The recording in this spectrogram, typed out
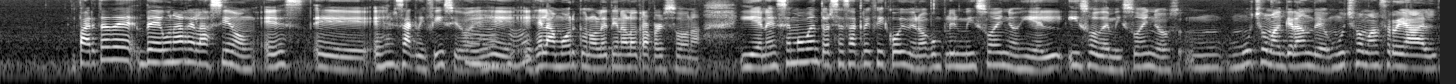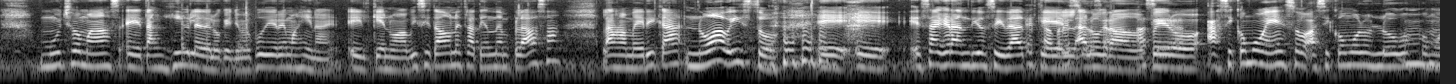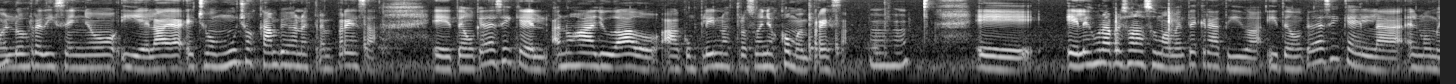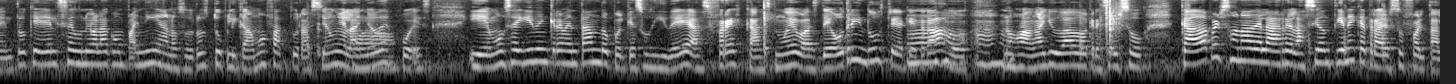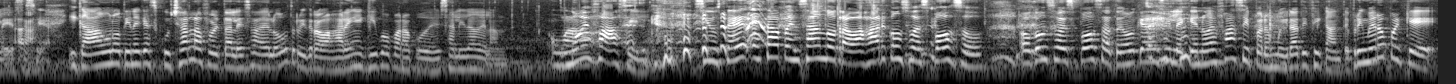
parte de, de, una relación es, eh, es el sacrificio, es, es, el amor que uno le tiene a la otra persona. Y en ese momento él se sacrificó y vino a cumplir mis sueños y él hizo de mis sueños mucho más grande, mucho más real, mucho más eh, tangible de lo que yo me pudiera imaginar. El que no ha visitado nuestra tienda en Plaza, Las Américas, no ha visto eh, esa grandiosidad que él ha logrado. Pero así como eso, así como los logos, como él los rediseñó y él ha hecho muchos cambios en nuestra empresa, eh, tengo que decir que él nos ha ayudado a cumplir nuestros sueños como empresa él es una persona sumamente creativa y tengo que decir que el momento que él se unió a la compañía, nosotros duplicamos facturación el año después y hemos seguido incrementando porque sus ideas frescas, nuevas, de otra industria que trajo, nos han ayudado a crecer. So, cada persona de la relación tiene que traer su fortaleza y cada uno tiene que escuchar la fortaleza del otro y trabajar en equipo para poder salir adelante. No es fácil. si usted está pensando trabajar con su esposo o con su esposa, tengo que decirle que no es fácil, pero es muy gratificante. Primero porque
